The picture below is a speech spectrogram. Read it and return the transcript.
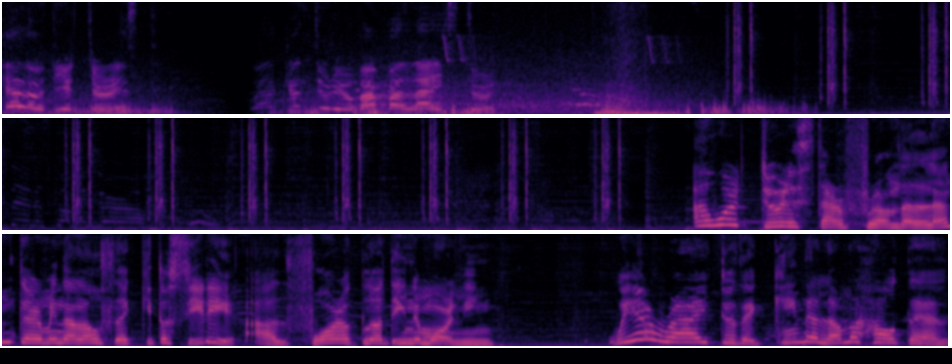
Hello dear tourist. Welcome to Riobamba Lights Tour. Our tour starts from the land terminal of the Quito City at 4 o'clock in the morning. We arrive to the King de Hotel.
